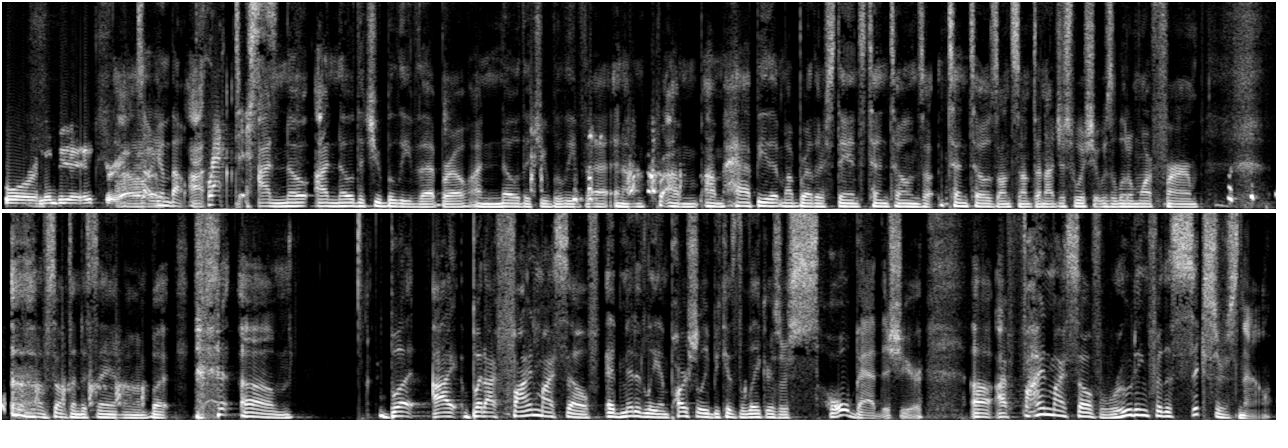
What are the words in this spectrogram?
scorer in NBA history. I'm talking about I- practice. I know, I know that you believe that, bro. I know that you believe that, and I'm, I'm, I'm happy that my brother stands ten toes, ten toes on something. I just wish it was a little more firm, of something to stand on. But, um, but I, but I find myself, admittedly and partially because the Lakers are so bad this year, uh, I find myself rooting for the Sixers now.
